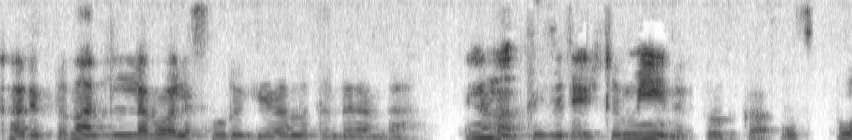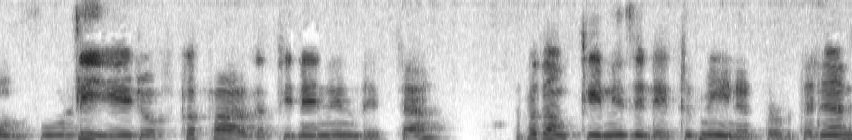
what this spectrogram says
കറി ഇപ്പം നല്ലപോലെ കുറുകി വന്നിട്ടുണ്ട് കണ്ട. ഇനി നമുക്ക് ഇതിലേക്ക് മീനിട്ട് കൊടുക്കാം. ഉപ്പും പുളിയേരും ഒക്കെ പാകത്തിന് തന്നെ ഉണ്ട് കേട്ടാ. അപ്പം നമുക്ക് ഇനി ഇതിലേക്ക് മീനിട്ട് കൊടുക്കാം. ഞാൻ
